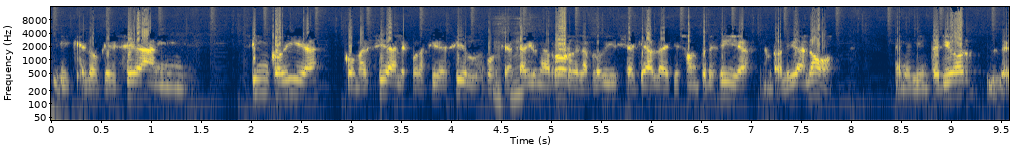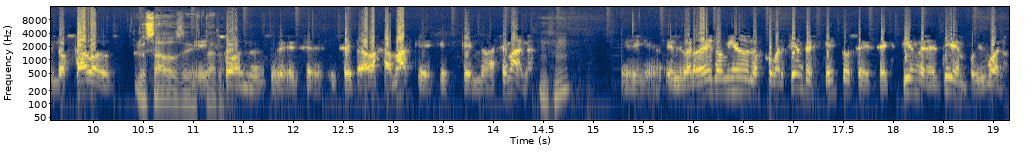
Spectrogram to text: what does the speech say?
y que lo que sean cinco días comerciales, por así decirlo, porque acá hay un error de la provincia que habla de que son tres días, en realidad no. En el interior, los sábados, los sábados eh, son, se, trabaja más que, que, en la semana. Eh, el verdadero miedo de los comerciantes es que esto se, se extiende en el tiempo y bueno,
